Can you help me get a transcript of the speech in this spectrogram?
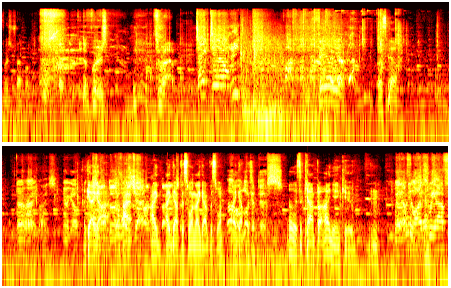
first trap? Or, yeah. The first trap. Take two! Failure. Let's go. Alright, guys. here we go. Okay, I got. the voice I. I, I got this one. I got this one. Oh, I got look this at one. this. Oh, it's a Companion Cube. Mm. Wait, how many lives do we have?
